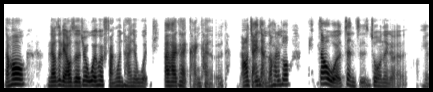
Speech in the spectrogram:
然后聊着聊着，就我也会反问他一些问题，啊，他就开始侃侃而谈，然后讲一讲之后，他就说，知道我正职是做那个呃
